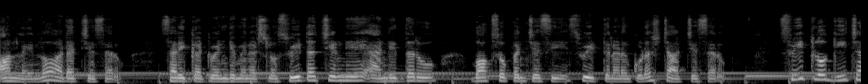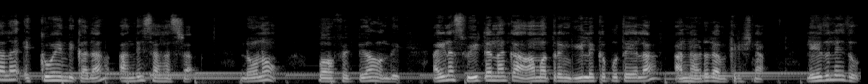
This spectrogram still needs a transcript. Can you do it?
ఆన్లైన్లో ఆర్డర్ చేశారు. సరిగ్గా ట్వంటీ మినిట్స్లో స్వీట్ వచ్చింది అండ్ ఇద్దరు బాక్స్ ఓపెన్ చేసి స్వీట్ తినడం కూడా స్టార్ట్ చేశారు. స్వీట్లో గీ చాలా ఎక్కువైంది కదా అంది సహస్ర. నోనో పర్ఫెక్ట్గా ఉంది. అయినా స్వీట్ అన్నాక ఆ మాత్రం గీ లేకపోతే ఎలా? అన్నాడు రవికృష్ణ. లేదు లేదు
